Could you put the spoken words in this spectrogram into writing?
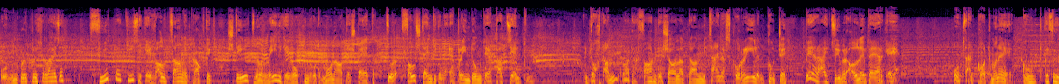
Unglücklicherweise führte diese gewaltsame Praktik stets nur wenige Wochen oder Monate später zur vollständigen Erblindung der Patienten. Doch dann war der fahrende Scharlatan mit seiner skurrilen Kutsche bereits über alle Berge und sein Portemonnaie gut gefüllt.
